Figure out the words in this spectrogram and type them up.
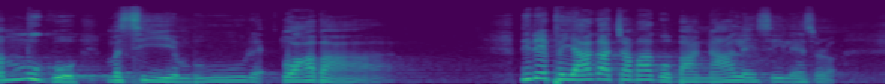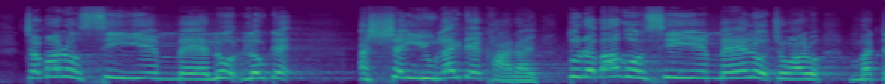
အမှုကိုမစီရင်ဘူးတဲ့သွားပါဒီနေ့ဖခင်ကကျွန်မကိုဘာနားလဲစီလဲဆိုတော့ကျမတို့စီရင်မယ်လို့လုပ်တဲ့အရှိန်ယူလိုက်တဲ့ခါတိုင်းသူတစ်ပါးကိုစီရင်မယ်လို့ကျမတို့မတ်တ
